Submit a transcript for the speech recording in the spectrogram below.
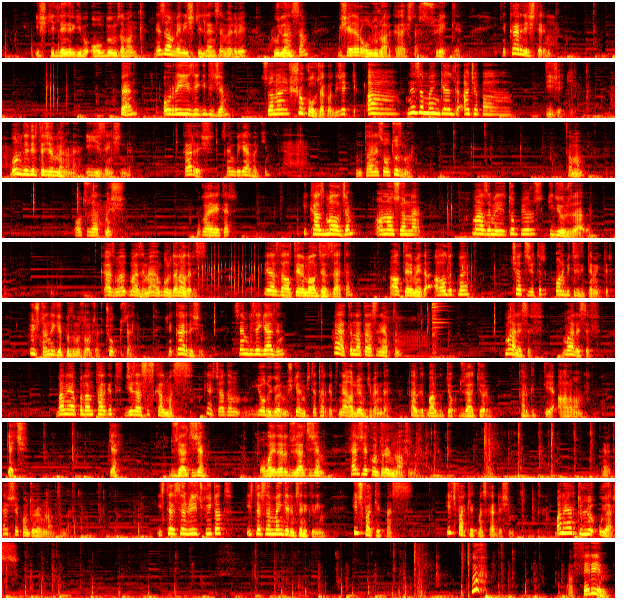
işkillenir gibi olduğum zaman ne zaman ben işkillensem öyle bir huylansam bir şeyler olur arkadaşlar sürekli. Şimdi kardeşlerim ben o reise gideceğim. Sonra şok olacak o. Diyecek ki aa ne zaman geldi acaba diyecek. Bunu dedirteceğim ben ona. İyi izleyin şimdi. Kardeş sen bir gel bakayım. Bunun tanesi 30 mu? Tamam. 30 60. Bu kadar yeter. Bir kazma alacağım. Ondan sonra malzemeleri topluyoruz. Gidiyoruz abi. Kazmalık malzeme ha, buradan alırız. Biraz da alt elime alacağız zaten. Alt elemeyi de aldık mı çatır çatır onu bitirdik demektir. 3 tane de yapılımız olacak. Çok güzel. Şimdi kardeşim sen bize geldin. Hayatının hatasını yaptın. Maalesef. Maalesef. Bana yapılan target cezasız kalmaz. Gerçi adam yolu görmüş gelmiş de target'i. Ne alıyorum ki bende? Target market yok düzeltiyorum. Target diye ağlamam. Geç. Gel. Düzelteceğim. Olayları düzelteceğim. Her şey kontrolümün altında. Evet her şey kontrolümün altında. İstersen rage quit at, istersen ben gelim seni kırayım. Hiç fark etmez. Hiç fark etmez kardeşim. Bana her türlü uyar. Aferin.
